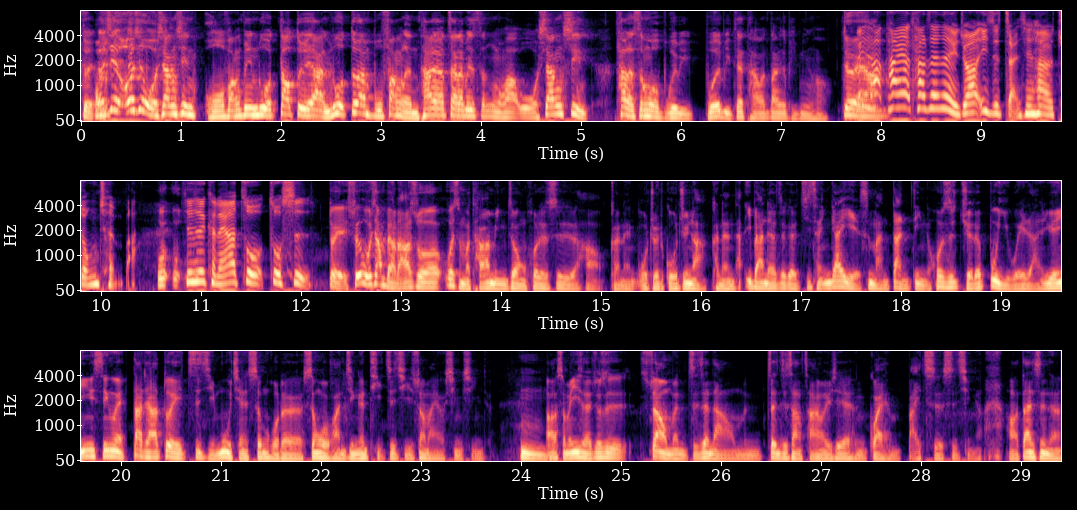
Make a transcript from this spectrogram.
对，而且而且我相信我防兵如果到对岸，如果对岸不放人，他要在那边生活的话，我相信他的生活不会比不会比在台湾当一个平民好。对啊，他他要他在那里就要一直展现他的忠诚吧。我我就是可能要做做事。对，所以我想表达说，为什么台湾民众或者是好，可能我觉得国军啊，可能他一般的这个基层应该也是蛮淡定的，或者是觉得不以为然。原因是因为大家对自己目前生活的生活环境跟体制其实算蛮有信心的。嗯啊，什么意思呢？就是虽然我们执政党，我们政治上常有一些很怪、很白痴的事情啊，啊，但是呢，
